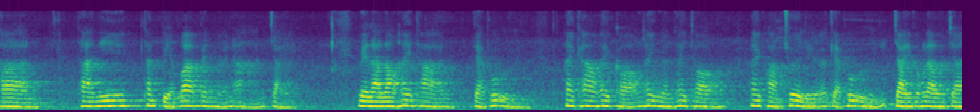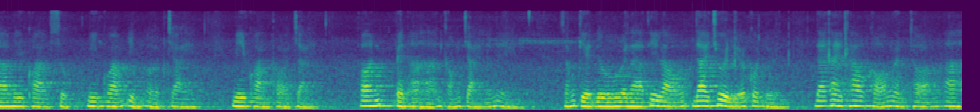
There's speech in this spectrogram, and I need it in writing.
ทาน ทานนี้ท่านเปรียบว่าเป็นเหมือนอาหารใจ เวลาเราให้ทานแก่ผู้อื่น ให้ข้าวให้ของให้เงินให้ทอง ให้ความช่วยเหลือแก่ผู้อื่น ใจของเราจะมีความสุข มีความอิ่มเอิบใจ มีความพอใจ เพราะเป็นอาหารของใจนั่นเอง สังเกตดูเวลาที่เราได้ช่วยเหลือคนอื่น ได้ให้ข้าวของเงินทองอาห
